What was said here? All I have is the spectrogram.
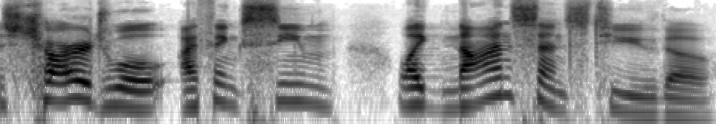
This charge will, I think, seem like nonsense to you, though.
